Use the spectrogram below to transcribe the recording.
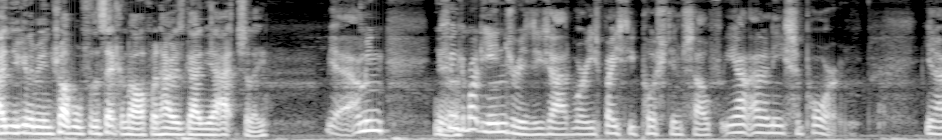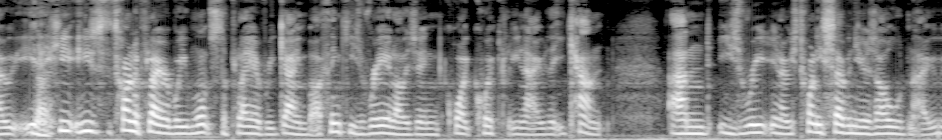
and you're going to be in trouble for the second half when Harry's going. Yeah, actually, Yeah, I mean, you You think know. about the injuries he's had, where he's basically pushed himself. He hasn't had any support. You know, he, No. he he's the kind of player where he wants to play every game, but I think he's realizing quite quickly now that he can't. And he's re, you know, he's 27 years old now.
